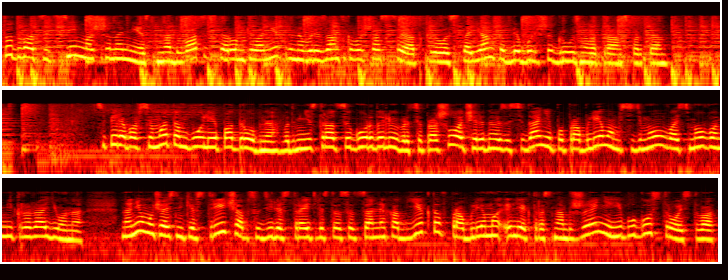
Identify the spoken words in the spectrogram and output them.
127 машиномест. На 22-м километре Новорязанского шоссе открылась стоянка для большегрузного транспорта. Теперь обо всем этом более подробно. В администрации города Люберцы прошло очередное заседание по проблемам 7-8 микрорайона. На нем участники встречи обсудили строительство социальных объектов, проблемы электроснабжения и благоустройства.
